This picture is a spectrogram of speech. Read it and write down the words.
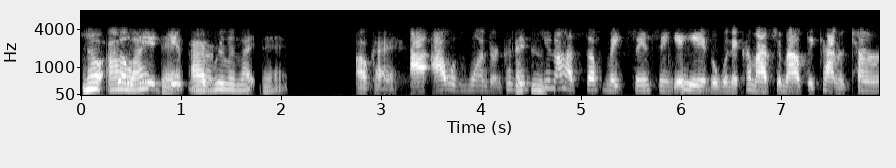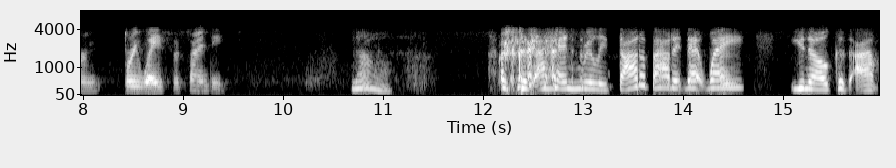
No, I So like if- that. I really like that. Okay, I, I was wondering because you know how stuff makes sense in your head, but when it come out your mouth, it kind of turn three ways to Sunday. No, because I hadn't really thought about it that way. You know, because I'm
